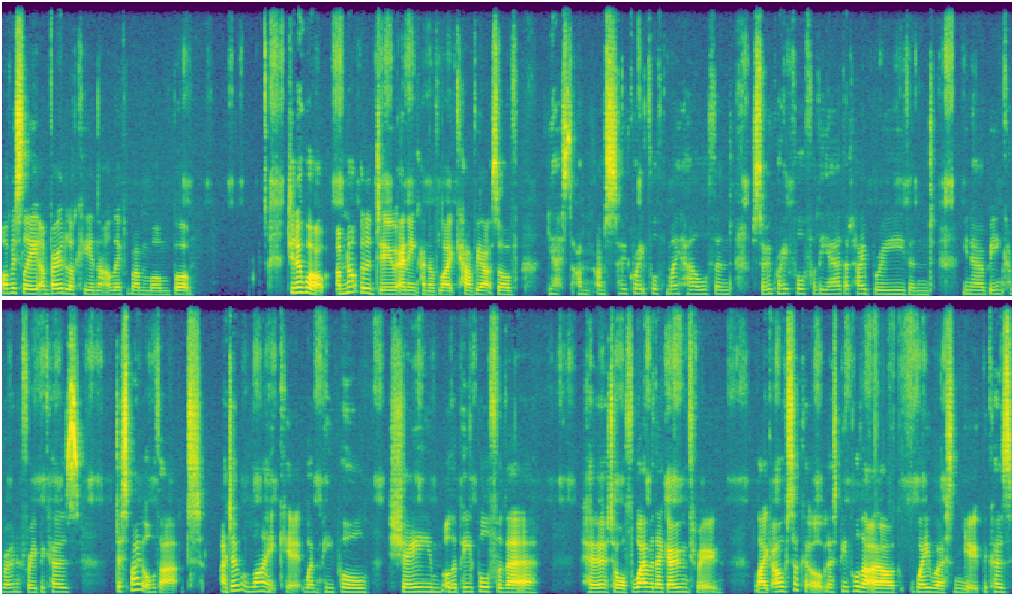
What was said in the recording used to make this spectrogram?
obviously I'm very lucky in that I live with my mum, but do you know what? I'm not going to do any kind of like caveats of, yes, I'm, I'm so grateful for my health and so grateful for the air that I breathe and, you know, being corona free because despite all that, I don't like it when people shame other people for their hurt or for whatever they're going through. Like, oh, suck it up. There's people that are way worse than you because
